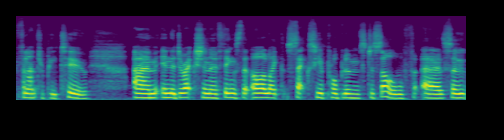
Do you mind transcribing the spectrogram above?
philanthropy too. Um, in the direction of things that are like sexier problems to solve. Uh, so,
